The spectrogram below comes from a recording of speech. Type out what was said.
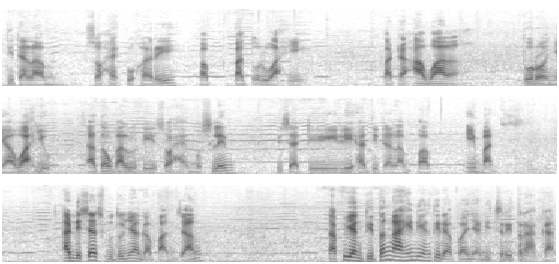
di dalam Sahih Bukhari bab Batul Wahyi pada awal turunnya wahyu atau kalau di Sahih Muslim bisa dilihat di dalam bab iman. Hadisnya sebetulnya agak panjang, tapi yang di tengah ini yang tidak banyak diceritakan.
